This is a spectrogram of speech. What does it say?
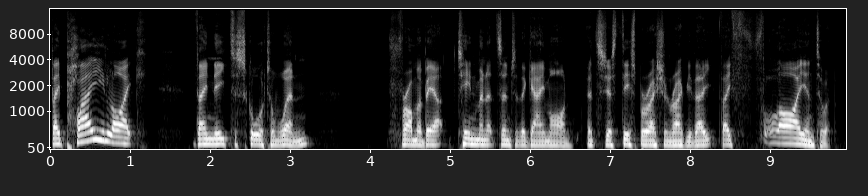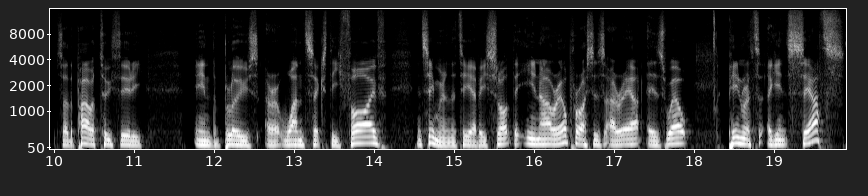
They play like they need to score to win from about 10 minutes into the game on. It's just desperation rugby. They they fly into it. So the power 230 and the Blues are at 165. And same we're in the TAB slot. The NRL prices are out as well. Penrith against Souths.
